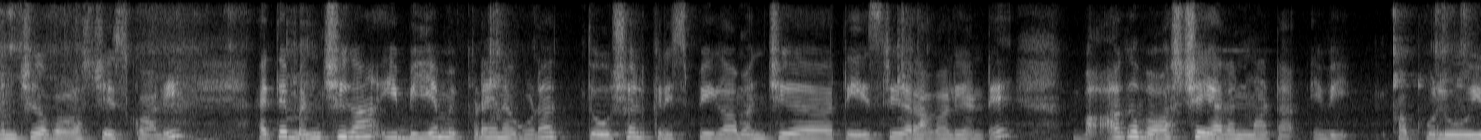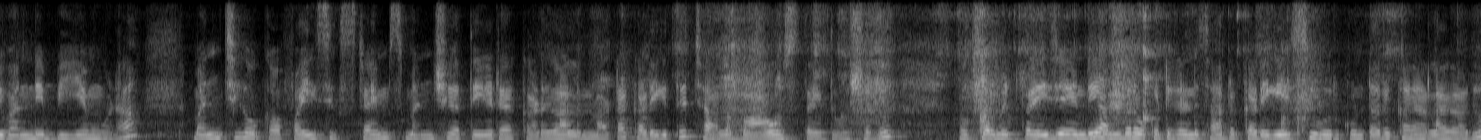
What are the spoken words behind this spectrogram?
మంచిగా వాష్ చేసుకోవాలి. అయితే మంచిగా ఈ బియ్యం ఎప్పుడైనా కూడా దోశలు క్రిస్పీగా మంచిగా టేస్టీగా రావాలి అంటే బాగా వాష్ చేయాలన్నమాట ఇవి పప్పులు ఇవన్నీ బియ్యం కూడా. మంచిగా ఒక ఫైవ్ సిక్స్ టైమ్స్ మంచిగా తేట కడగాలన్నమాట. కడిగితే చాలా బాగా వస్తాయి దోశలు. ఒకసారి మీరు ట్రై చేయండి. అందరూ ఒకటి రెండు సార్లు కడిగేసి ఊరుకుంటారు కానీ అలా కాదు.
